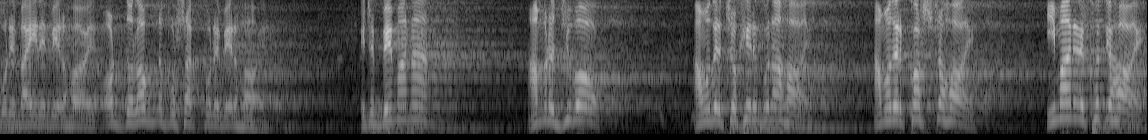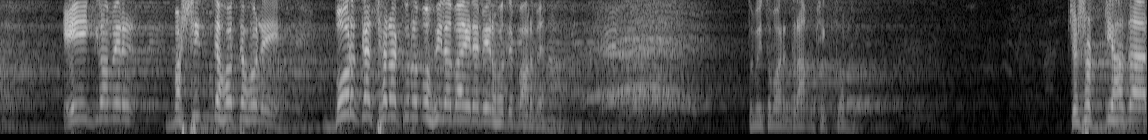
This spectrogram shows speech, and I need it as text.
পরে বাইরে বের হয়, অর্ধলগ্ন পোশাক পরে বের হয়। এটা বেমানান। আমরা যুবক, আমাদের চোখের গুণা হয়, আমাদের কষ্ট হয়, ইমানের ক্ষতি হয়। এই গ্রামের বাসিন্দা হতে হলে বোরকা ছাড়া কোনো মহিলা বাইরে বের হতে পারবে না। তুমি তোমার গ্রাম ঠিক করো। চৌষট্টি হাজার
